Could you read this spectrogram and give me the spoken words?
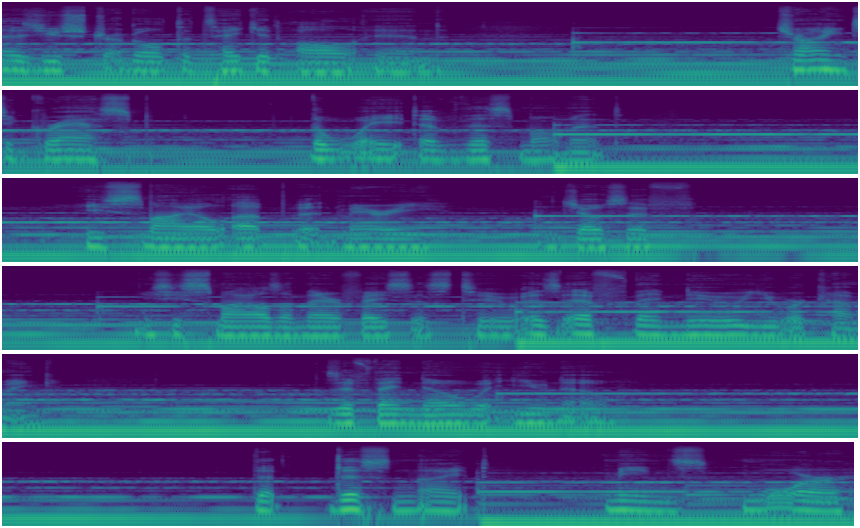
As you struggle to take it all in, trying to grasp the weight of this moment, you smile up at Mary and Joseph. You see smiles on their faces too, as if they knew you were coming, as if they know what you know. That this night means more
